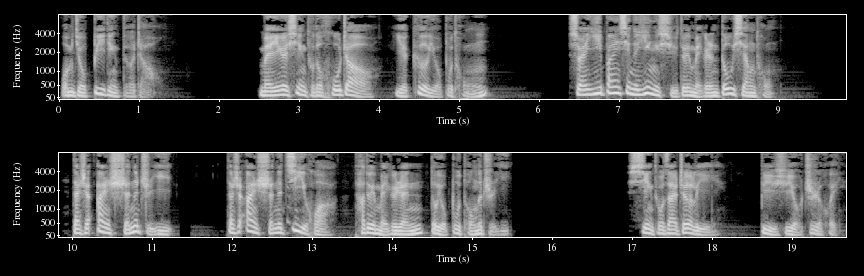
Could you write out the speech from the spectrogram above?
我们就必定得着。每一个信徒的呼召也各有不同，虽然一般性的应许对每个人都相同，但是按神的旨意，但是按神的计划，他对每个人都有不同的旨意。信徒在这里必须有智慧，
